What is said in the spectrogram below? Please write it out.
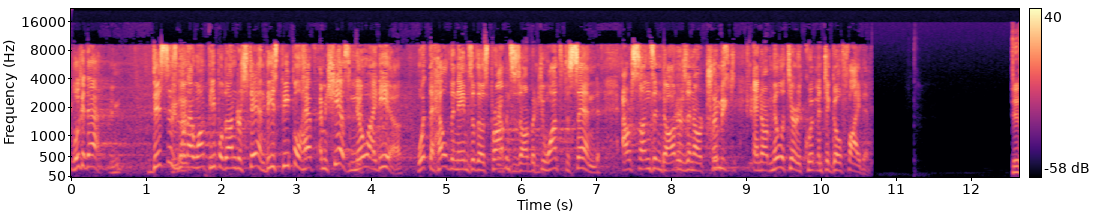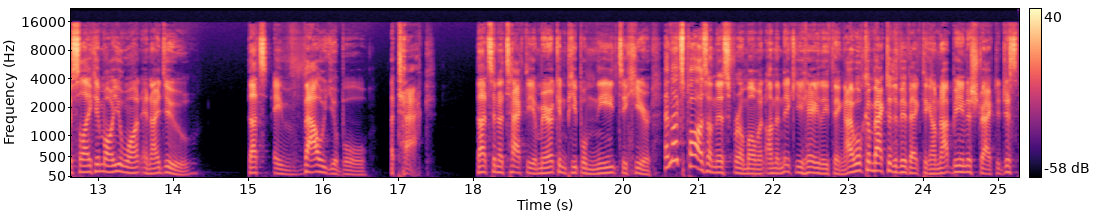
Look at that. This is what I want people to understand. These people have, I mean, she has no idea what the hell the names of those provinces are, but she wants to send our sons and daughters and our troops and our military equipment to go fight it. Dislike him all you want, and I do. That's a valuable attack. That's an attack the American people need to hear. And let's pause on this for a moment on the Nikki Haley thing. I will come back to the Vivek thing. I'm not being distracted. Just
